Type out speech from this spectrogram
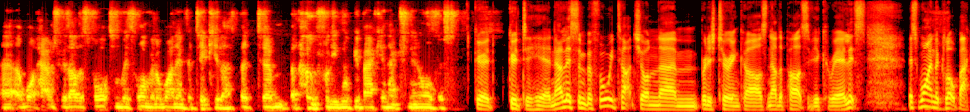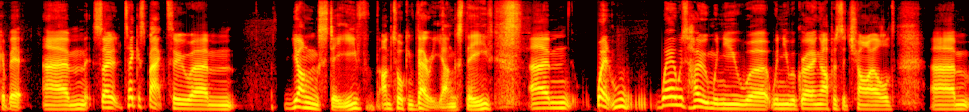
uh, at what happens with other sports and with Formula One in particular. But um, but hopefully we'll be back in action in August. Good, good to hear. Now, listen, before we touch on um, British touring cars and other parts of your career, let's let's wind the clock back a bit. Um, so, take us back to um, young Steve. I'm talking very young Steve. Where, where was home when you were when you were growing up as a child, um,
